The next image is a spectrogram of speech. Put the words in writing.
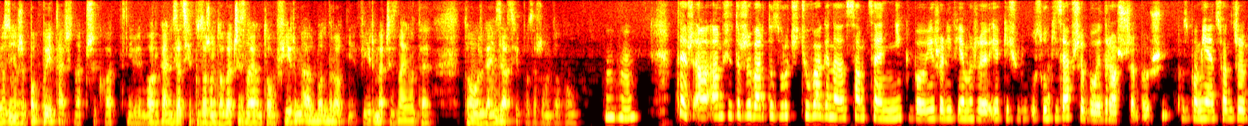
rozumiem, że popytać na przykład, nie wiem, organizacje pozarządowe, czy znają tą firmę, albo odwrotnie, firmę, czy znają tę tą organizację pozarządową. Mhm. Też, a, a myślę też, że warto zwrócić uwagę na sam cennik, bo jeżeli wiemy, że jakieś usługi zawsze były droższe, bo już pomijając fakt, że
